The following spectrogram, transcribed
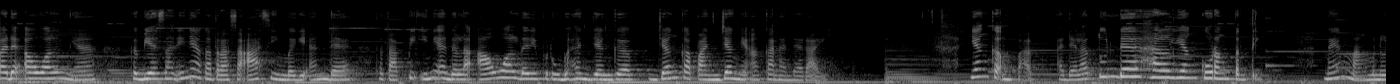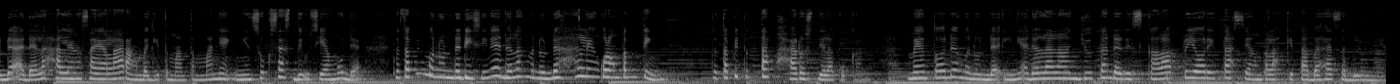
Pada awalnya, kebiasaan ini akan terasa asing bagi Anda, tetapi ini adalah awal dari perubahan jangka, jangka panjang yang akan Anda raih. Yang keempat adalah tunda hal yang kurang penting. Memang menunda adalah hal yang saya larang bagi teman-teman yang ingin sukses di usia muda, tetapi menunda di sini adalah menunda hal yang kurang penting, tetapi tetap harus dilakukan. Metode menunda ini adalah lanjutan dari skala prioritas yang telah kita bahas sebelumnya.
